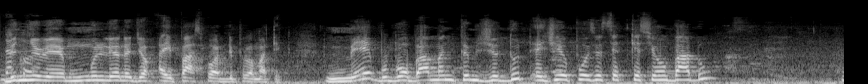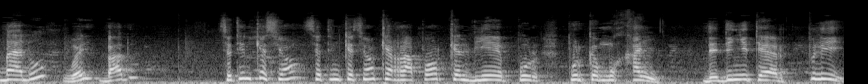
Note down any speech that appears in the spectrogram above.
bi ñëwee mun leen a jox ay passeport diplomatique mais bu boobaa man itam je doute et j'ai posé cette question Badou. Badou. oui Badou. c'est une question c'est une question quel rapport quel lien pour. pour que mu xañ des dignitaires plus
